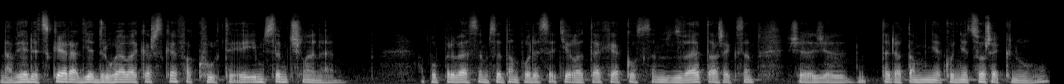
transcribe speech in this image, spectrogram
na vědecké radě druhé lékařské fakulty, jim jsem členem. A poprvé jsem se tam po deseti letech jako jsem zved a řekl jsem, že, že teda tam jako něco řeknu,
